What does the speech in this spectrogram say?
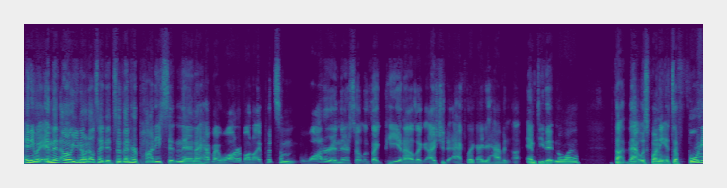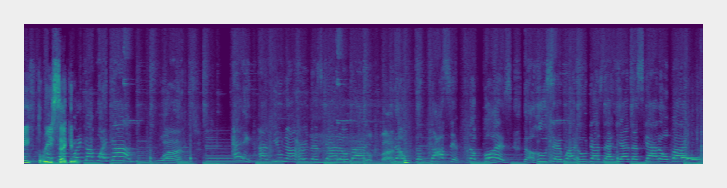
Anyway, and then oh, you know what else I did? So then her potty's sitting there, and I have my water bottle. I put some water in there so it looked like pee, and I was like, I should act like I haven't uh, emptied it in a while. Thought that was funny. It's a 43 second. Wake up, wake up! What? Hey, have you not heard the scuttlebutt? Your. No, the gossip, the buzz, the who said what, who does that, yeah, the scuttlebutt.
